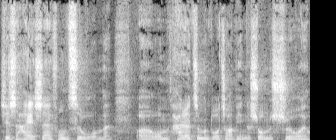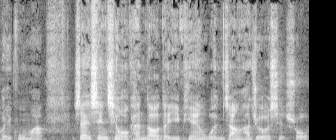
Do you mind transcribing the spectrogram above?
其实他也是在讽刺我们。呃，我们拍了这么多照片，可是我们事后会回顾吗？在先前我看到的一篇文章，他就有写说，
